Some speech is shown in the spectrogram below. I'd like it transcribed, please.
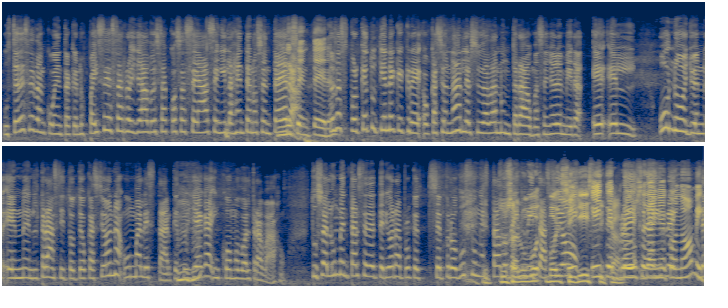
Ustedes se dan cuenta que en los países desarrollados esas cosas se hacen y la gente no se entera. Ni se entera. Entonces, ¿por qué tú tienes que ocasionarle al ciudadano un trauma? Señores, mira, el, el- un hoyo en, en el tránsito te ocasiona un malestar, que tú llegas incómodo al trabajo. Tu salud mental se deteriora porque se produce un estado de irritación. Y te produce de- daño económico.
